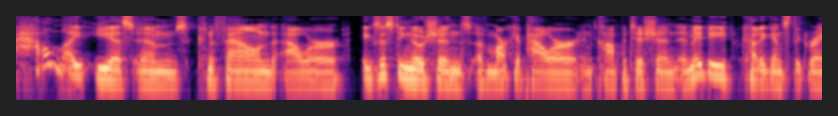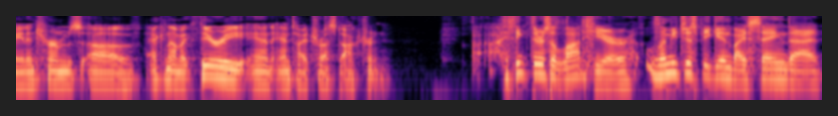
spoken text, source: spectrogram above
How might ESMs confound our existing notions of market power and competition and maybe cut against the grain in terms of economic theory and antitrust doctrine? I think there's a lot here. Let me just begin by saying that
